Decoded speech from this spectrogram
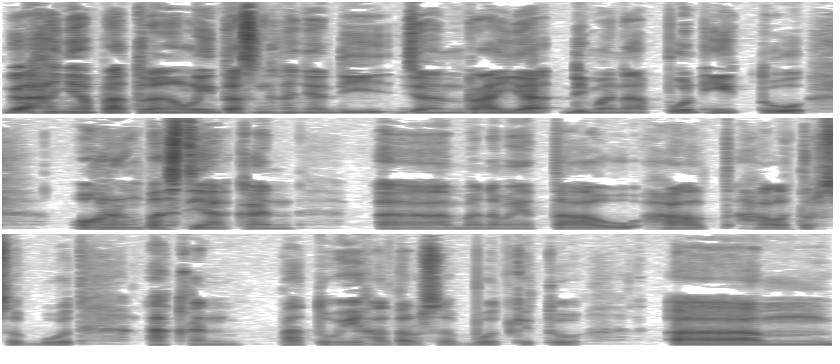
nggak hanya peraturan lalu lintas nggak hanya di jalan raya di mana pun itu orang pasti akan uh, namanya tahu hal-hal tersebut akan patuhi hal tersebut gitu. Um,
